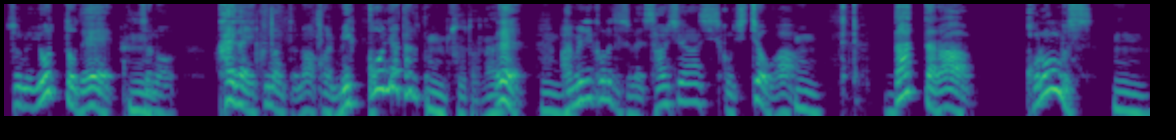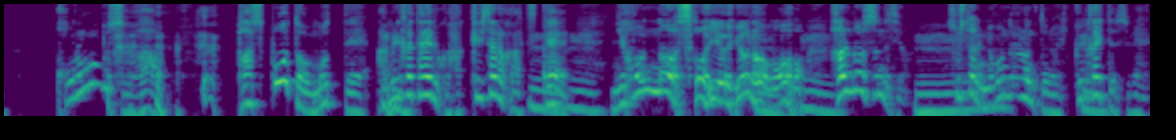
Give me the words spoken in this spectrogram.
そのヨットで、その海外へ行くなんてのはこれ密航に当たると。うんそうだね。で、うん。アメリカのですねサンシャンシスコの市長が、うん。だったらコロンブス。うん。コロンブスはパスポートを持ってアメリカ大陸を発見したのかっつって、うん。日本のそういう世論を反論するんですよ、ん。そしたら日本の世論っていうのはひっくり返ってですね、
